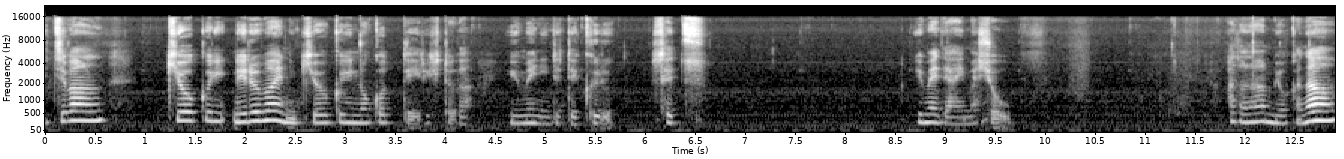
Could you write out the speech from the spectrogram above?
一番記憶に寝る前に記憶に残っている人が夢に出てくる説。夢で会いましょう。あと何秒かな。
